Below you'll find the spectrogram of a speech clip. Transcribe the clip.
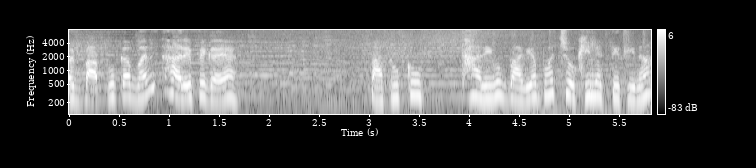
और बापू का मन थारे पे गया। बापू को थारी वो बालियाँ बहुत चोखी लगती थी ना।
